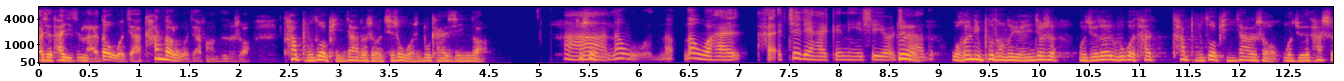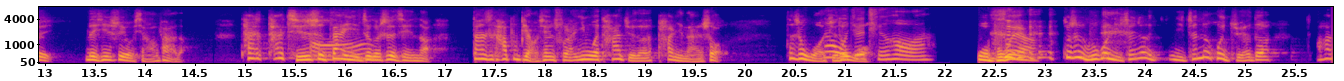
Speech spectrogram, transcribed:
而且他已经来到我家看到了我家房子的时候，他不做评价的时候，其实我是不开心的。就是啊，那我那那我还还这点还跟你是有差的。我和你不同的原因就是，我觉得如果他他不做评价的时候，我觉得他是内心是有想法的，他他其实是在意这哦个事情的，但是他不表现出来，因为他觉得怕你难受。但是我觉得那我觉得我挺好啊。我不会啊，就是如果你真正你真的会觉得啊，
